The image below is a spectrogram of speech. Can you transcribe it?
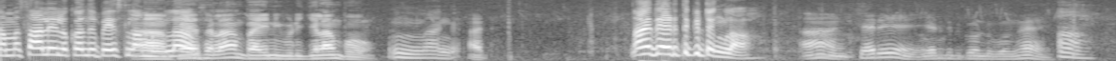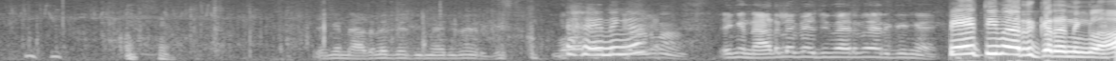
நம்ம சாலையில உட்காந்து பேசலாமுங்களா? பேசலாம் பயணி குடிக்கலாம் போவோம். வாங்க. நான் இதை எடுத்துக்கிட்டுங்களா? ஆ சரி எடுத்துட்டு கொண்டு போங்க. எங்க நடல பேத்தி மாதிரி தான் இருக்கு. என்னங்க? எங்க நடல பேத்தி மாதிரி தான் இருக்குங்க. பேத்தி மாதிரி இருக்கிறனுங்களா?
